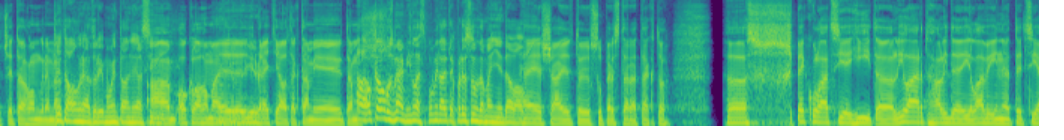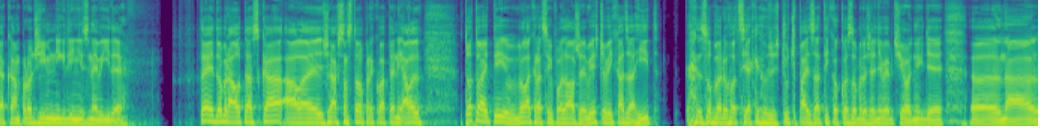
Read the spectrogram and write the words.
Četa Holmgrena. Tá Omria, ktorý je momentálne asi... A Oklahoma je tretia, ale tak tam je... Tam ale už- Oklahoma sme aj minule spomínali, tak preto som tam ani nedával. Hej, Shai, to je superstar a takto. Uh, špekulácie Heat. Uh, Lillard, Holiday, Lavin, teď Siakam, proč im nikdy nic nevíde? To je dobrá otázka, ale že až som z toho prekvapený, ale toto aj ty veľakrát si mi povedal, že vieš, čo vychádza hit, zoberú hoci akého, že čučpaj za ty kokos, zober, že neviem, či ho niekde uh, na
